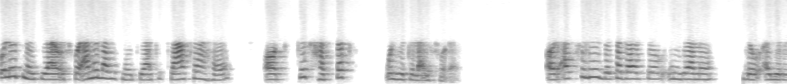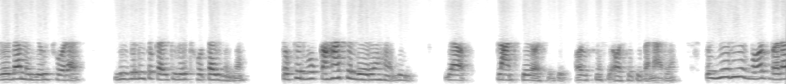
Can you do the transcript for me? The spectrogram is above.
कोलेट नहीं किया, उसको एनालाइज नहीं किया कि क्या क्या है और किस हद तक वो यूटिलाइज हो रहा है। और एक्चुअली देखा जाए तो इंडिया में जो आयुर्वेदा में यूज़ हो रहा है लीगली तो कल्टीवेट होता ही नहीं है। तो फिर वो कहाँ से ले रहे हैं बीज या प्लांट की औषधि और उसमें से औषधि बना रहे हैं। तो ये भी एक बहुत बड़ा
